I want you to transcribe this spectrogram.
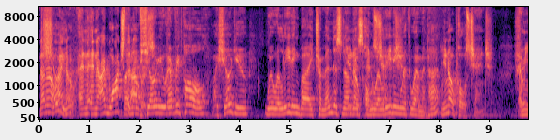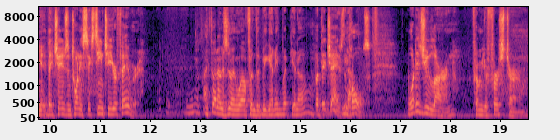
no, no, no. I you. know, and and I watched But the numbers. I've shown you every poll. I showed you we were leading by tremendous know numbers, and we're change. leading with women, huh? you know polls change. I mean, they changed in 2016 to your favor, I thought I was doing well from the beginning, but you know. but they changed the Yeah. polls. What did you learn from your first term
